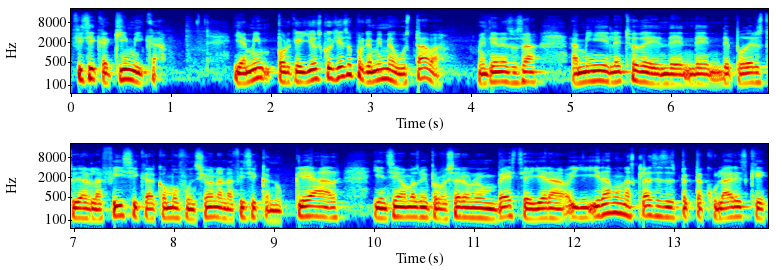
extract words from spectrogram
física química. Y a mí, porque yo escogí eso porque a mí me gustaba. ¿Me entiendes? O sea, a mí el hecho de, de, poder estudiar la física, cómo funciona la física nuclear, y encima más mi profesor era un bestia y, era, y, daba unas clases espectaculares que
